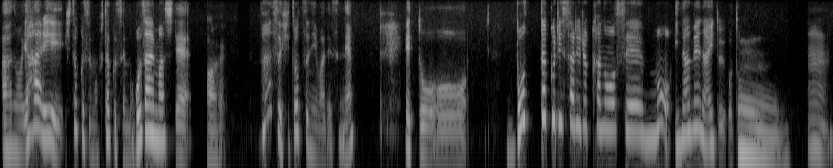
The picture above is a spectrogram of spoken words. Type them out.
あのやはり一癖も二癖もございましてはい。まず一つにはですねえっとぼったくりされる可能性も否めないということ、うん。うん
